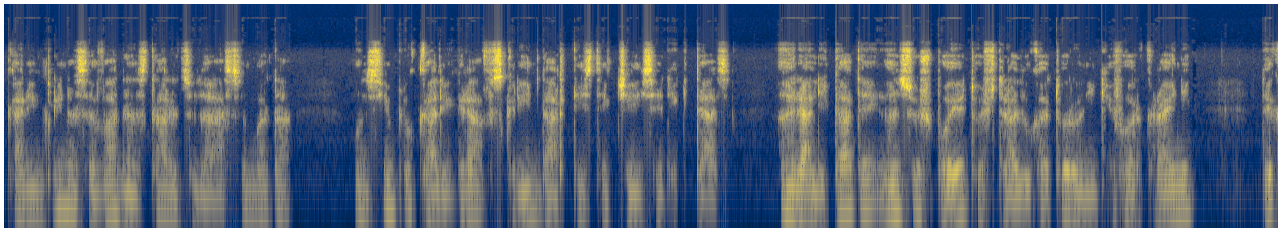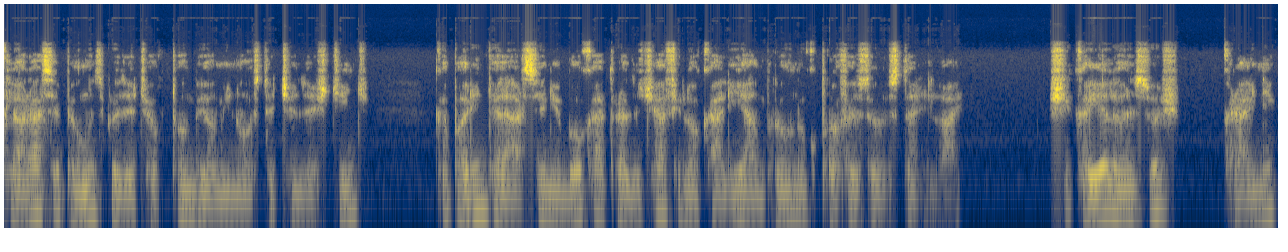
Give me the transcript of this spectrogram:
care înclină să vadă în starețul de la sâmbătă un simplu caligraf scriind artistic ce îi se dictează. În realitate, însuși poetul și traducătorul Nichifor Crainic declarase pe 11 octombrie 1955 că părintele Arsenie Boca traducea filocalia împreună cu profesorul Stăniloae și că el însuși, Crainic,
